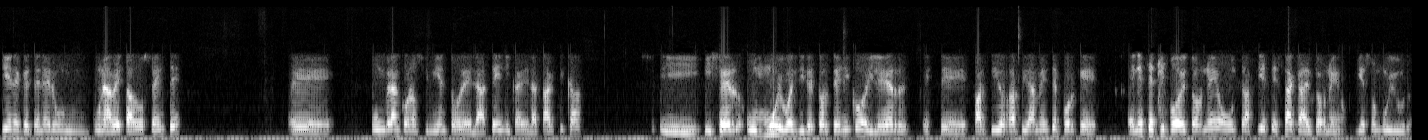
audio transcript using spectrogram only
tiene que tener un- una beta docente, eh, un gran conocimiento de la técnica y de la táctica, y, y ser un muy buen director técnico y leer este partidos rápidamente porque en este tipo de torneo un traspié saca del torneo y eso es muy duro.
